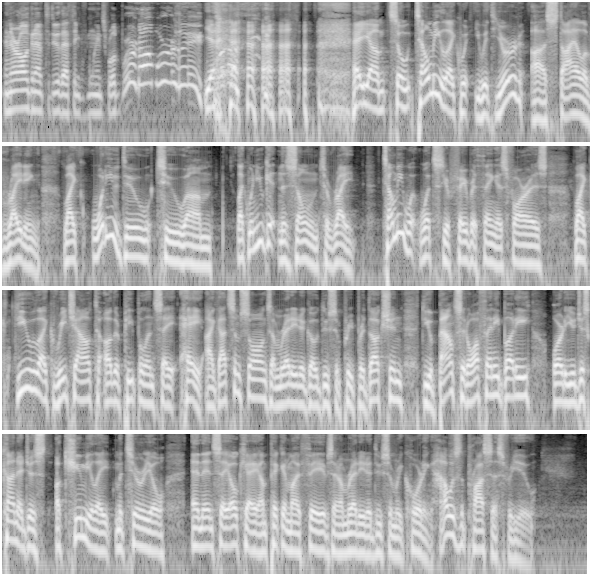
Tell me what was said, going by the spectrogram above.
And they're all gonna have to do that thing from Wayne's World. We're not worthy. Yeah. hey, um, so tell me, like, with, with your uh, style of writing, like, what do you do to, um, like, when you get in the zone to write? Tell me what what's your favorite thing as far as, like, do you like reach out to other people and say, "Hey, I got some songs. I'm ready to go do some pre-production." Do you bounce it off anybody, or do you just kind of just accumulate material and then say, okay, I'm picking my faves and I'm ready to do some recording? How is the process for you?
